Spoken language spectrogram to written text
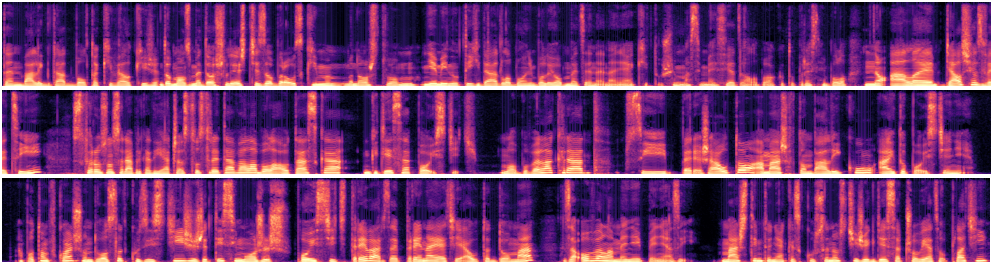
ten balík dát bol taký veľký, že domov sme došli ešte s obrovským množstvom neminutých dát, lebo oni boli obmedzené na nejaký, tuším, asi mesiac, alebo ako to presne bolo. No ale ďalšia z vecí, s ktorou som sa napríklad ja často stretávala, bola otázka, kde sa poistiť. Lebo veľakrát si bereš auto a máš v tom balíku aj to poistenie a potom v konečnom dôsledku zistíš, že ty si môžeš poistiť trevár aj prenajatie auta doma za oveľa menej peňazí. Máš s týmto nejaké skúsenosti, že kde sa čo viac oplatí?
